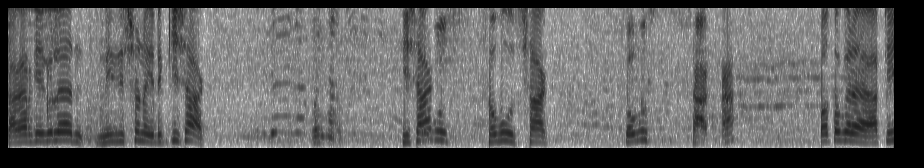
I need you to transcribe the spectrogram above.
কাকার কি এগুলো নিজস্ব না? এটা কি শাক? কি শাক? সবুজ। শাক। সবুজ শাক না কত করে আটি?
